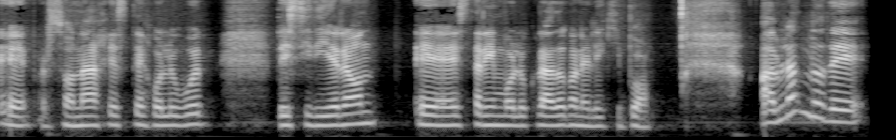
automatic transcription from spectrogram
eh, personajes de Hollywood decidieron estar involucrados con el equipo. Hablando de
